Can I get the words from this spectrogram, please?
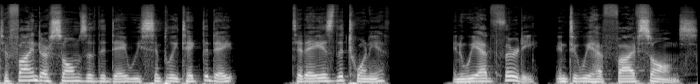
To find our Psalms of the day, we simply take the date. Today is the 20th, and we add 30 until we have five Psalms.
